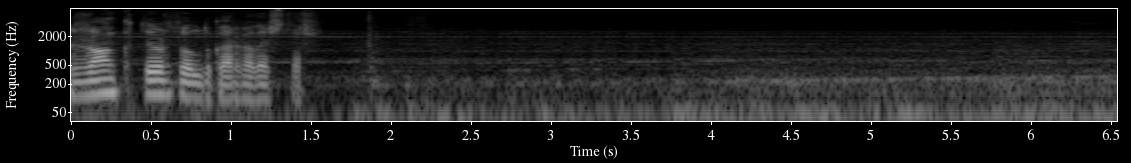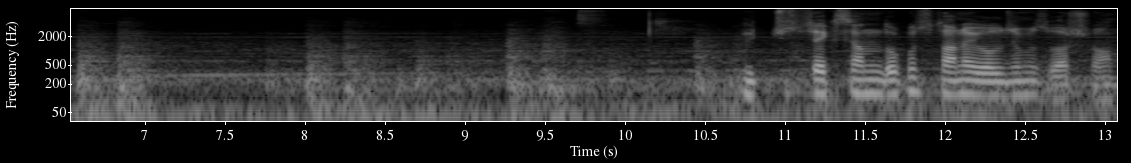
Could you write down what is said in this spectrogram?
Rank 4 olduk arkadaşlar. ...389 tane yolcumuz var şu an.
